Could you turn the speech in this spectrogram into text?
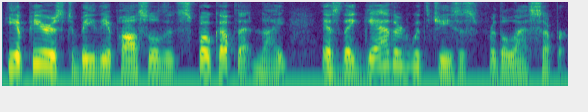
He appears to be the apostle that spoke up that night as they gathered with Jesus for the Last Supper.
